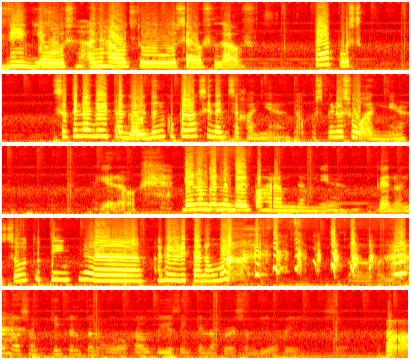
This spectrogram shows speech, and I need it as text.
videos on how to self-love. Tapos, sa tinagal-tagal, dun ko palang sinad sa kanya. Tapos, pinusuan niya. You know, ganon-ganon daw yung pakaramdam niya. Ganon. So, to think na, ano ulit tanong mo? uh, yung tanong, sa simple tanong ko, how do you think can a person be okay? So, Oo.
